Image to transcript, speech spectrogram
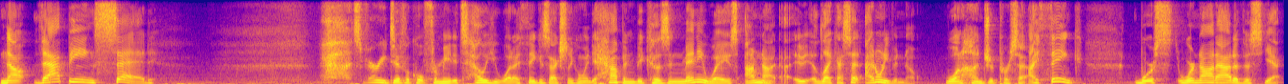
Now, that being said, it's very difficult for me to tell you what I think is actually going to happen because, in many ways, I'm not, like I said, I don't even know 100%. I think we're we're not out of this yet.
